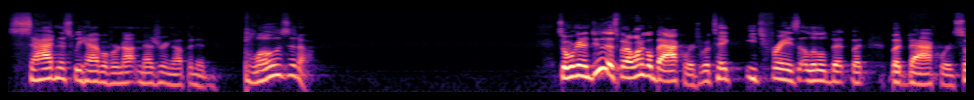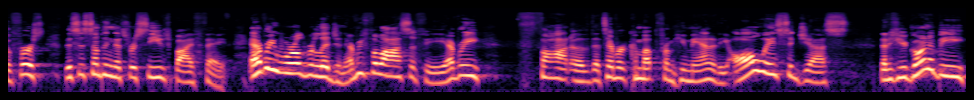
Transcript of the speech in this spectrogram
sadness we have over not measuring up, and it blows it up. So we're going to do this, but I want to go backwards. We'll take each phrase a little bit, but, but backwards. So, first, this is something that's received by faith. Every world religion, every philosophy, every thought of that's ever come up from humanity always suggests that if you're going to be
